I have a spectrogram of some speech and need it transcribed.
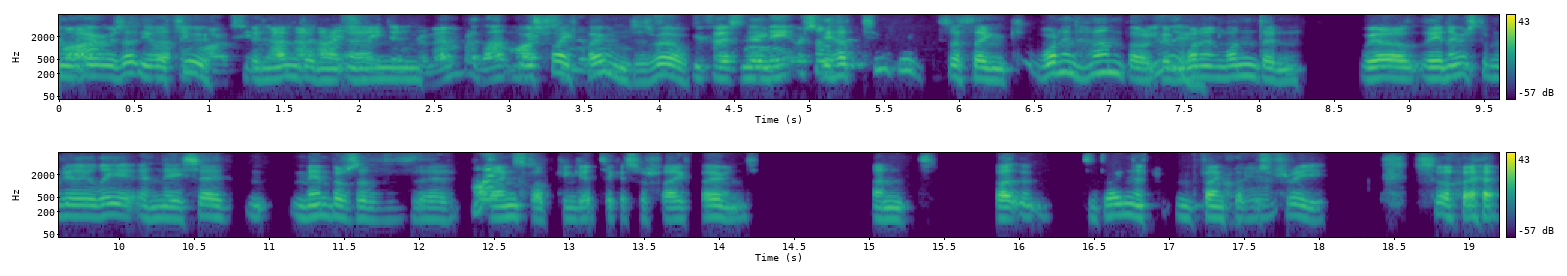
it was at the I O2 in London. I actually didn't um, remember that. it was five pounds as well. 2008 or something. They had two gigs, I think, one in Hamburg Really? and one in London, where they announced them really late, and they said members of the What? fan club can get tickets for five pounds, and but to join the fan club was free, so uh,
